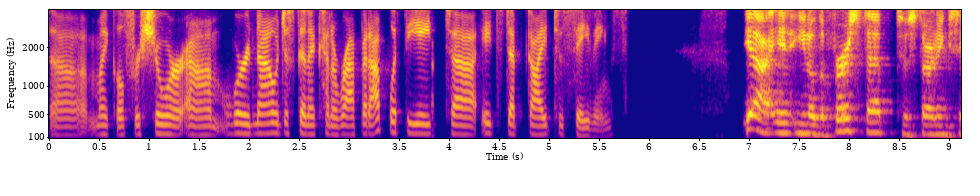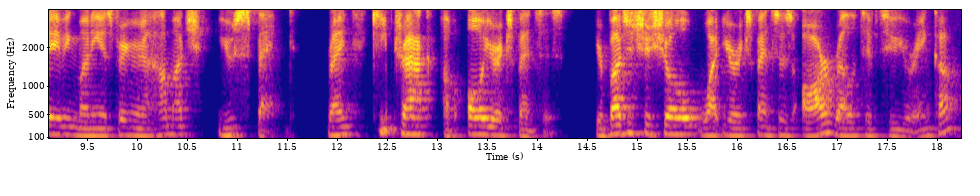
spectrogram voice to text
uh, Michael. For sure, um, we're now just going to kind of wrap it up with the eight uh, eight step guide to savings. Yeah, it, you know, the first step to starting saving money is figuring out how much you spend, right? Keep track of all your expenses. Your budget should show what your expenses are relative to your income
